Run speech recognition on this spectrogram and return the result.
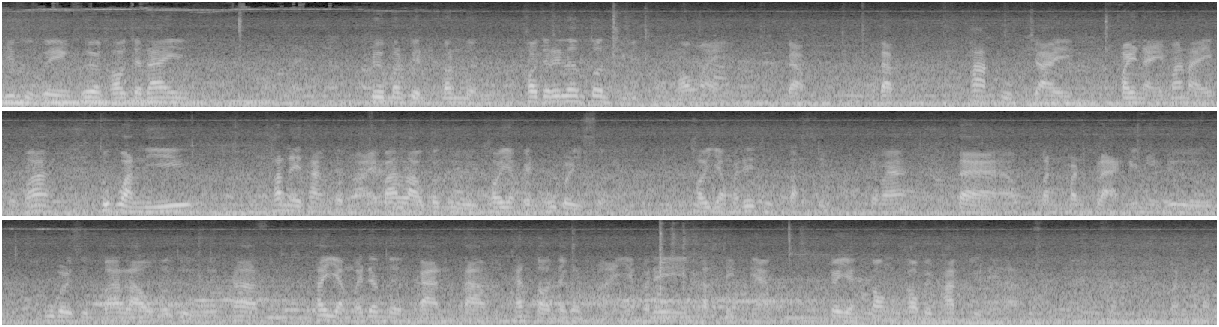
พิสูจน์ตัวเองเพื่อเขาจะได้ คือมันเป็นมันเหมือนเขาจะได้เริ่มต้นชีวิตของเขาใหม่แบบแบบ ภาคภูมิใจไปไหนมาไหน ผมว่าทุกวันนี้ถ้าในทางกฎหมายบ้านเราก็คือเขายังเป็นผู้บริสุทธิ์เขายังไม่ได้ถูกตัดสินใช่ไหมแต่มันมันแปลกนิดนึงคือผู้บริสุทธิ์บ้านเราก็คือ ถ้าถ้ายังไม่ดำเนินการตามขั้นตอนในกฎหมายยังไม่ได้ตัดสินเนี่ยก็ยังต้องเข้าไปพักอยู่ในนั้นมันมัน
